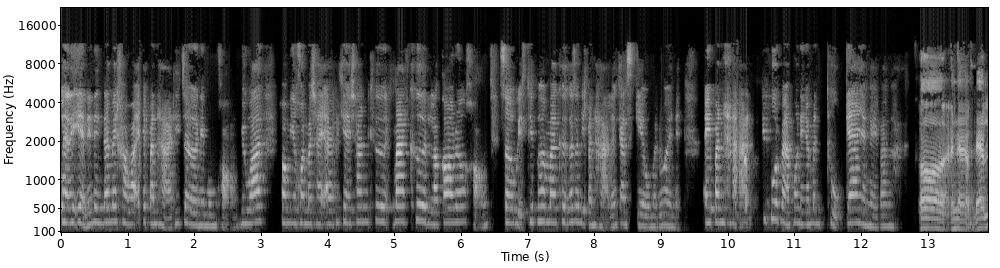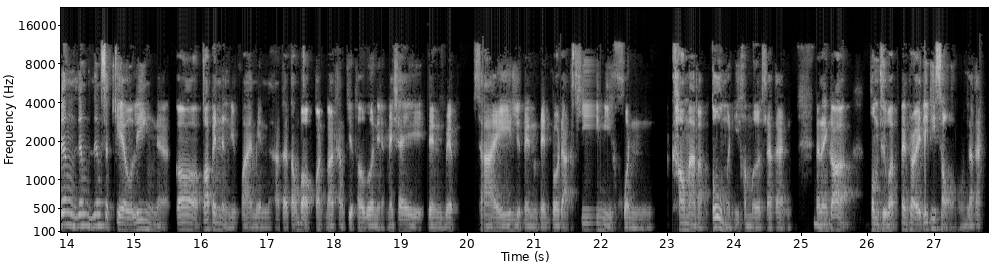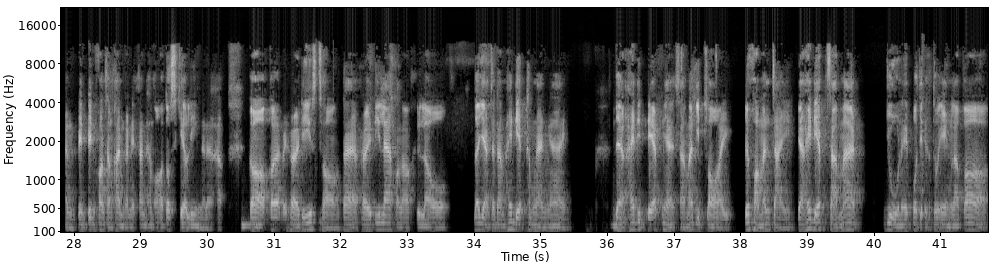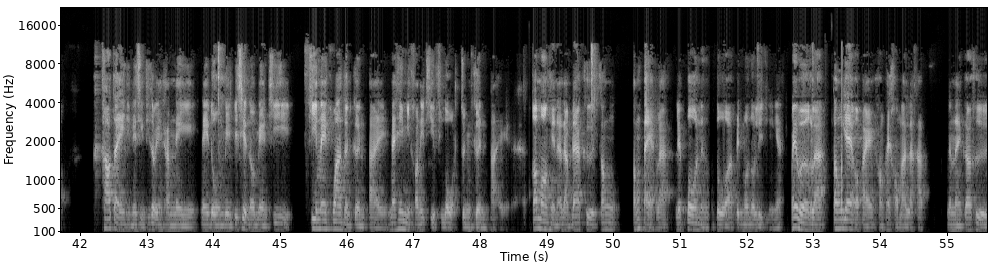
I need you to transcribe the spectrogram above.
รายละเอียดนิดนึงได้ไหมคะว่าไอ้ปัญหาที่เจอในมุมของวิวว่าพอมีคนมาใช้แอปพลิเคชันขึ้นมากขึ้น แล้วก็เรื่องของ service ที่เพิ่มมากขึ้นก็จะมีปัญหาเรื่องการสเกลมาด้วยเนี่ยไอ้ปัญหาที่พูดมาพวกนี้มันถูกแก้ยังไงบ้างคะ ก็อันดับแรกเรื่องเรื่องเรื่อง scaling เนี่ยก็ก็เป็นหนึ่ง requirement นะครับแต่ต้องบอกก่อนว่าทาง Peer Power เนี่ยไม่ใช่เป็นเว็บไซต์หรือเป็นเป็น product ที่มีคนเข้ามาแบบตู้เหมือนอีคอมเมิร์ซแล้วกันดังนั้นก็ผมถือว่าเป็น priority ที่สองแล้วกันเป็นเป็นความสำคัญกันในการทำ auto scaling นะครับ ก็ก็เป็น priority ที่สองแต่ priority แรกของเราคือเรา เราอยากจะทำให้ dev ทำงานง่ายอยากให้ dev เนี่ยสามารถ deploy ด้วยความมั่นใจ อยากให้ dev สามารถอยู่ในโปรเจกต์ของตัวเองแล้วก็ เข้าใจจริงในสิ่งที่ตัวเองทำในในโดเมนพิเศษโดเมนที่ที่ไม่กว้างจนเกินไป ไม่ให้มี cognitive load จนเกินไปนะก็มองเห็นอันดับแรกคือต้องต้องแตกแล้ว repo หนึ่งตัวเป็น monolith อย่างเงี้ยไม่ work แล้วต้องแยกออกไปของใครของมันแล้วครับดังนั้นก็คือ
